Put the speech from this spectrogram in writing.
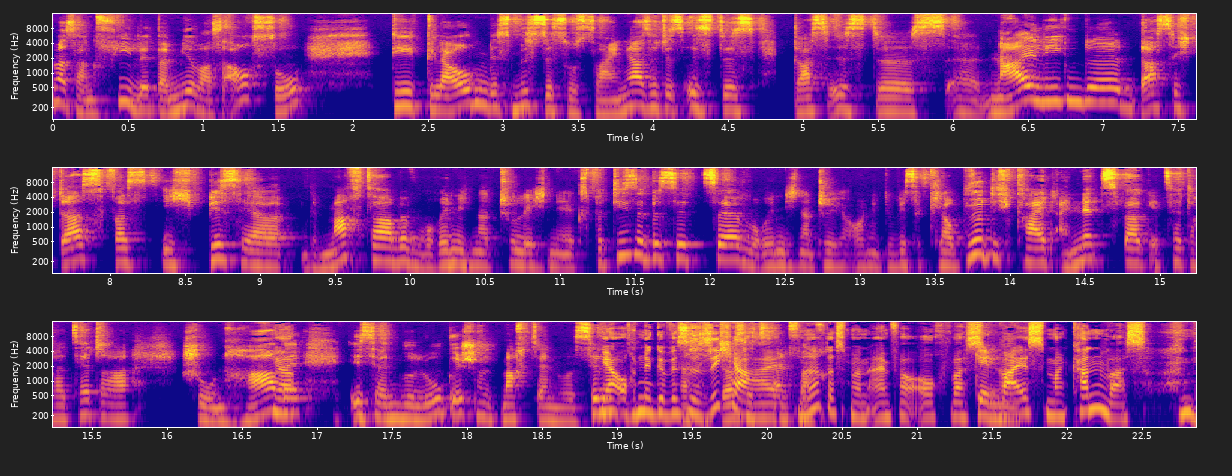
mal sagen viele, bei mir war es auch so, die glauben, das müsste so sein. Also das ist das, das ist das äh, Naheliegende, dass ich das, was ich bisher gemacht habe, worin ich natürlich eine Expertise besitze, worin ich natürlich auch eine gewisse Glaubwürdigkeit, ein Netzwerk etc. etc. schon habe, ja. ist ja nur logisch und macht ja nur Sinn. Ja, auch eine gewisse Sicherheit, das ne? dass man einfach auch was genau. weiß, man kann was.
